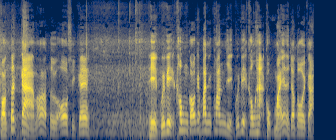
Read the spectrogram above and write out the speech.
Còn tất cả nó là từ ô xì kê thì quý vị không có cái băn khoăn gì quý vị không hạ cục máy này cho tôi cả.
